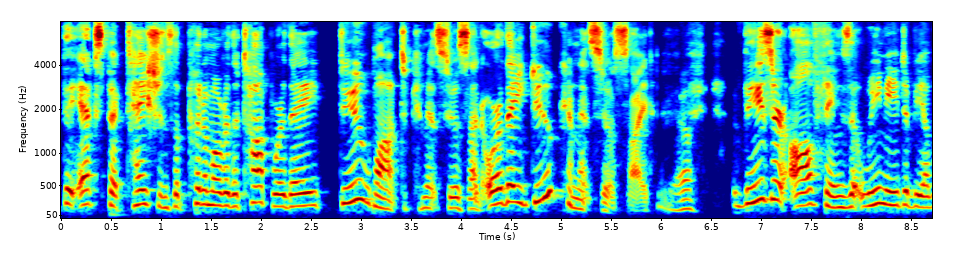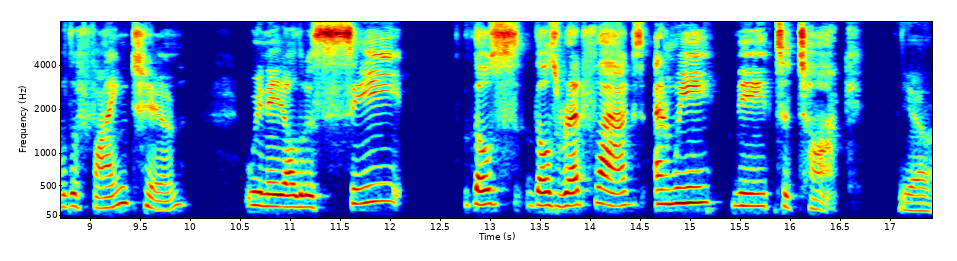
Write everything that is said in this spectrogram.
the expectations that put them over the top where they do want to commit suicide or they do commit suicide. Yeah. These are all things that we need to be able to fine tune. We need to be able to see those those red flags and we need to talk. Yeah.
